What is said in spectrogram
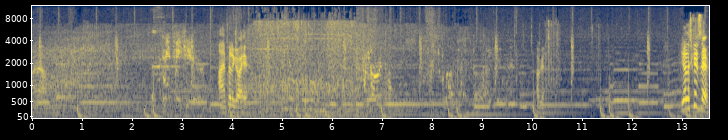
I know. Meet me here. I'm gonna go here. Yeah, there's kids there.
